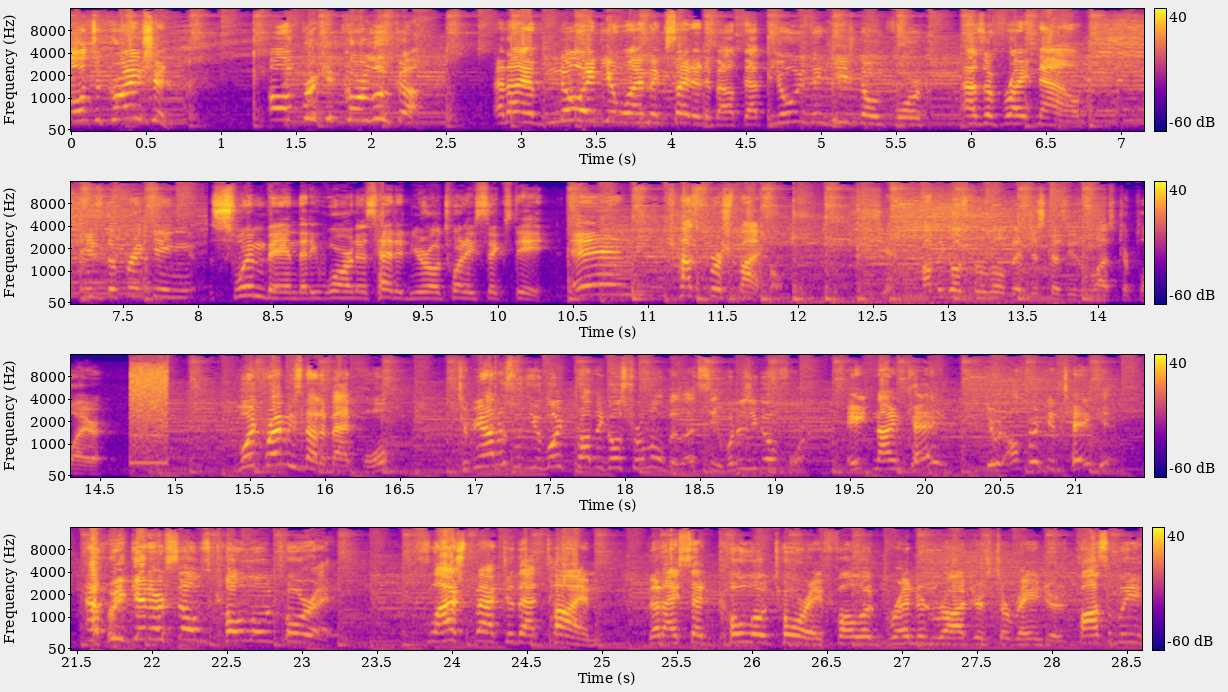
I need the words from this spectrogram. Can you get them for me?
Oh, it's a Croatian. Oh, freaking Corluka. And I have no idea why I'm excited about that. The only thing he's known for, as of right now, is the freaking swim band that he wore on his head in Euro 2016. And Kasper Schmeichel. Shit, probably goes for a little bit just because he's a Leicester player. Loic Remy's not a bad pull. To be honest with you, Loic probably goes for a little bit. Let's see, what does he go for? 8, 9k? Dude, I'll freaking take it. And we get ourselves Kolo Toure. Flashback to that time that I said Kolo Toure followed Brendan Rodgers to Rangers. Possibly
